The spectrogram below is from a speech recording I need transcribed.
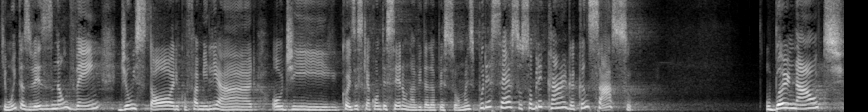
que muitas vezes não vem de um histórico familiar ou de coisas que aconteceram na vida da pessoa, mas por excesso, sobrecarga, cansaço. O burnout,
